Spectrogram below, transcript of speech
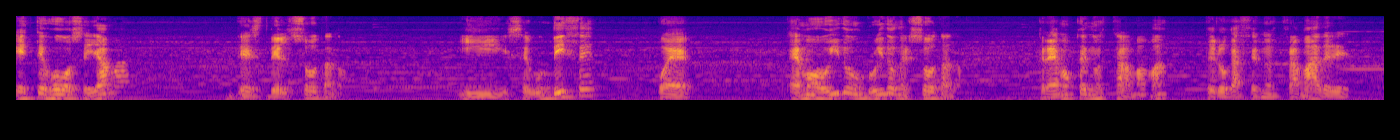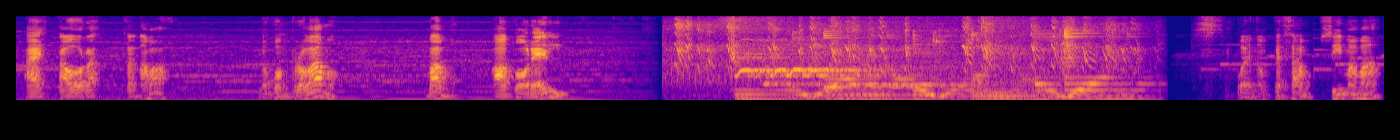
Este juego se llama Desde el sótano. Y según dice, pues hemos oído un ruido en el sótano. Creemos que es nuestra mamá, pero ¿qué hace nuestra madre a esta hora tan abajo? ¿Lo comprobamos? Vamos, a por él. Bueno, empezamos. ¿Sí, mamá?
